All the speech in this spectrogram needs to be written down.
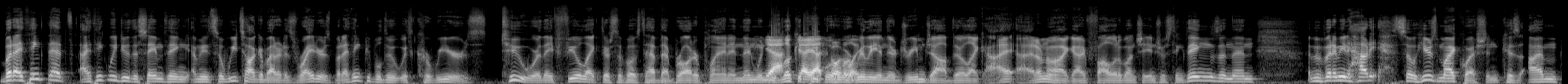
But I think that I think we do the same thing. I mean, so we talk about it as writers, but I think people do it with careers too, where they feel like they're supposed to have that broader plan. And then when Yeah, you look at yeah, yeah, people who are really in their dream job, they're like, I, I don't know, I, I followed a bunch of interesting things, and then, but I mean, how do? You, So here's my question, because I'm,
